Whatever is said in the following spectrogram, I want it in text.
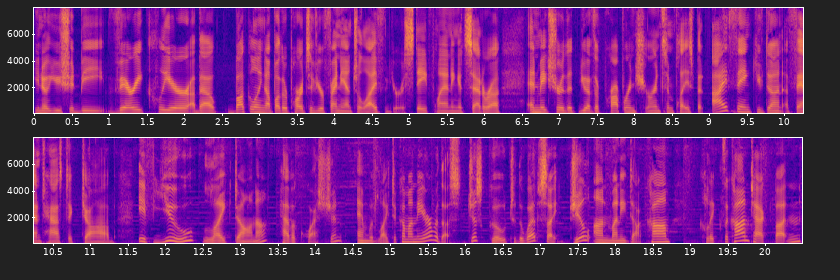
you know you should be very clear about buckling up other parts of your financial life, your estate planning, et cetera, and make sure that you have the proper insurance in place. But I think you've done a fantastic job. If you, like Donna, have a question and would like to come on the air with us, just go to the website, jillonmoney.com, click the contact button,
